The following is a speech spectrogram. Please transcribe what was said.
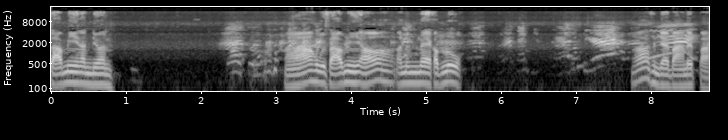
สามีนั่นเดือนอ๋อหูสามีเอาอันนั้นแม่กับลูกอ๋อคุณยายบางได้ป่า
